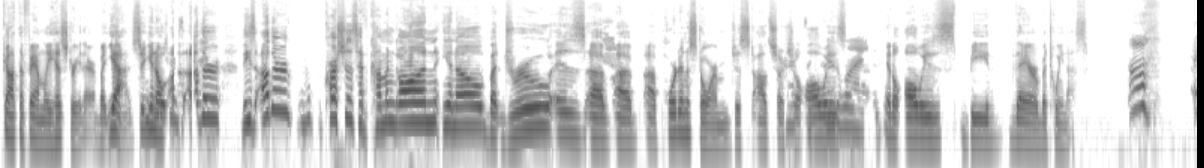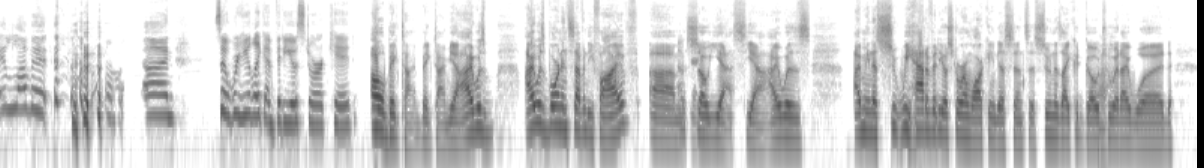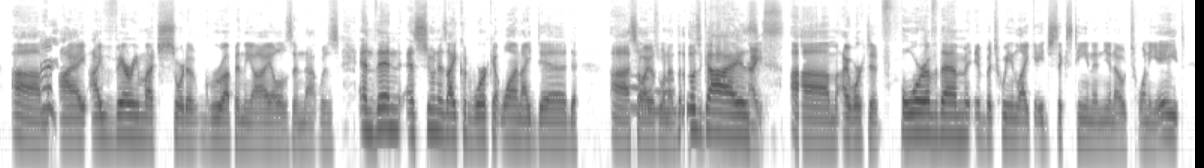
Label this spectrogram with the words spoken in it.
got the family history there but yeah so you know other these other crushes have come and gone you know but drew is a, a, a port in a storm just i'll she'll, she'll always it'll always be there between us. Oh, I love it. oh god. So were you like a video store kid? Oh, big time, big time. Yeah, I was I was born in 75. Um Okay. so yes, yeah, I was I mean, as soo- we had a video store in walking distance. As soon as I could go to it, I would. Um. I I very much sort of grew up in the aisles and that was and then as soon as I could work at one, I did. Uh, so I was one of those guys. nice. Um, I worked at four of them in between like age 16 and, you know, 28.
